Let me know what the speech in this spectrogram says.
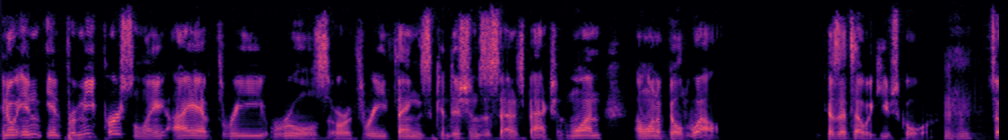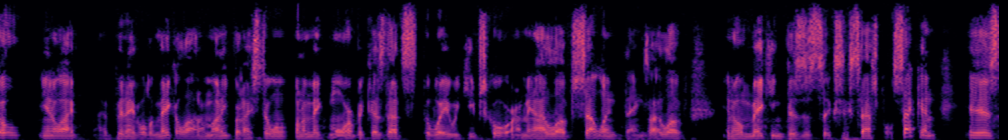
You know, in, in for me personally, I have three rules or three things, conditions of satisfaction. One, I want to build wealth because that's how we keep score. Mm-hmm. So, you know, I, I've been able to make a lot of money, but I still want to make more because that's the way we keep score. I mean, I love selling things. I love, you know, making businesses successful. Second is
